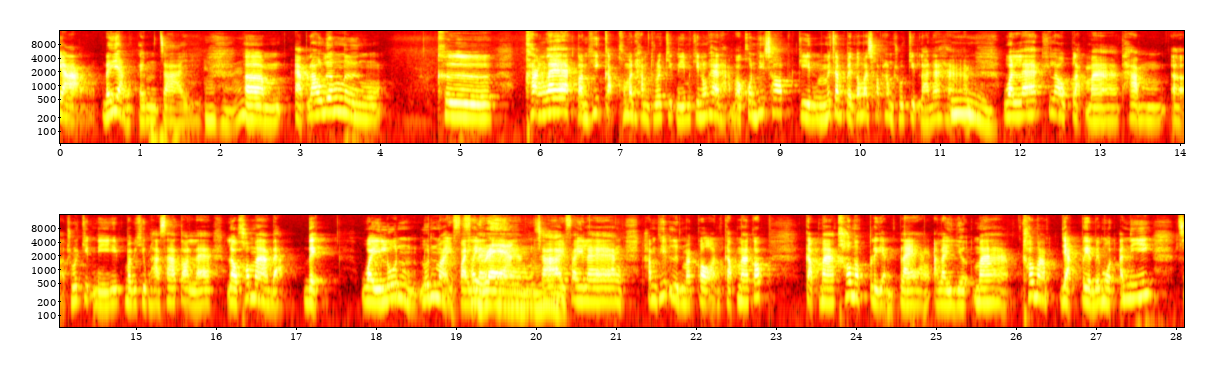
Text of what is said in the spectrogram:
อย่างได้อย่างเต็มใจเอิ่มแอบเล่าเรื่องหนึ่งคือครั้งแรกตอนที่กลับเข้ามาทำธุรกิจนี้เมื่อกี้น้องแพรถามว่าคนที่ชอบกิน ไม่จำเป็นต้องมาชอบทำธุรกิจร้านอาหารอืมวันแรกที่เรากลับมาทำเอ่อธุรกิจนี้บาร์บีคิวพลาซ่าตอนแรกเราเข้ามาแบบ เด็กวัยรุ่น รุ่นใหม่ไฟไฟแรงใช่ไฟแรงทำที่อื่นมาก่อนกลับมาก็กลับมาเข้ามาเปลี่ยนแปลงอะไรเยอะมาก เข้ามาอยากเปลี่ยนไปหมด อันนี้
